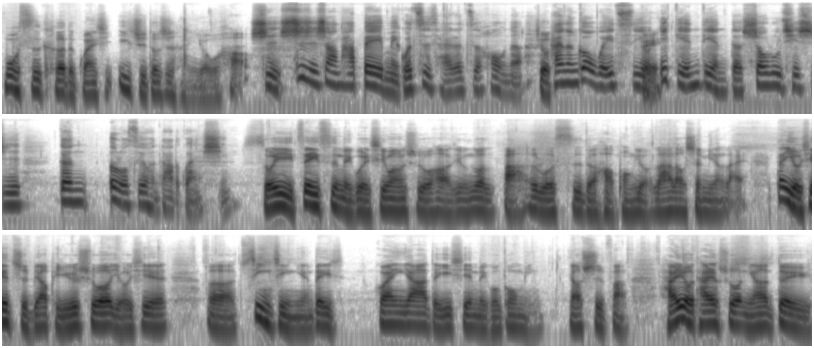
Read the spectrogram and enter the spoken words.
莫斯科的关系一直都是很友好。是，事实上，他被美国制裁了之后呢，就还能够维持有一点点的收入，其实跟俄罗斯有很大的关系。所以这一次，美国也希望说哈，能够把俄罗斯的好朋友拉到身边来。但有些指标，比如说有一些呃近几年被关押的一些美国公民。要释放，还有他说你要对于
